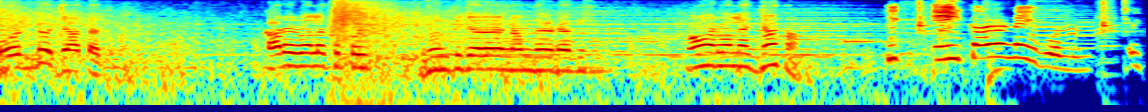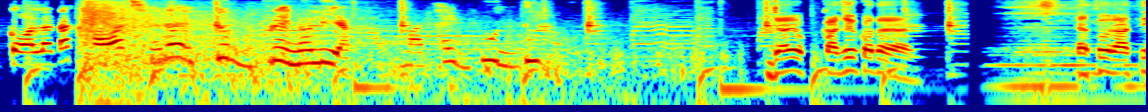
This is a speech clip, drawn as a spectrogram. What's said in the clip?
বড্ড যাতা তুমি কারোর বেলা তো কই জন্তু চরের নাম ধরে ডাকিস? আমার বেলায় যাতাম ঠিক এই কারণেই বলি ওই কলাটা খাওয়া ছেড়ে একটু ব্রেনলিয়া মাথায় বুদ্ধি যাই হোক কাজের কথা আয়। এত রাতে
